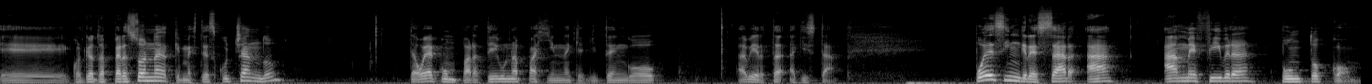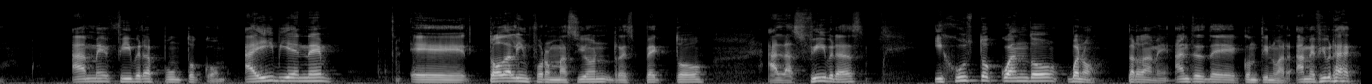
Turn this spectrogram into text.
eh, cualquier otra persona que me esté escuchando, te voy a compartir una página que aquí tengo abierta. Aquí está. Puedes ingresar a amefibra.com. Amefibra.com. Ahí viene eh, toda la información respecto a las fibras. Y justo cuando, bueno, Perdóname, antes de continuar. Amefibra,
